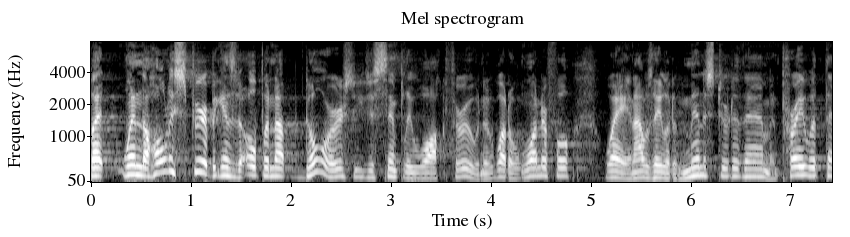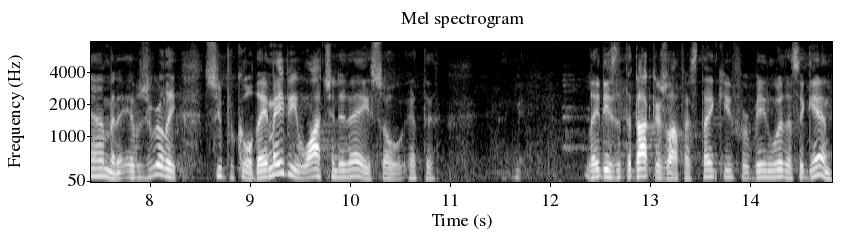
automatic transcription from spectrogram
But when the Holy Spirit begins to open up doors, you just simply walk through. And what a wonderful way. And I was able to minister to them and pray with them. And it was really super cool. They may be watching today. So, at the ladies at the doctor's office, thank you for being with us again.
